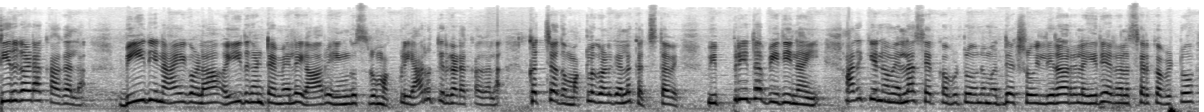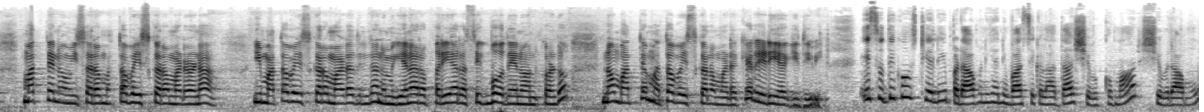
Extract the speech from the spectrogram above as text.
ತಿರ್ಗಾಡೋಕ್ಕಾಗಲ್ಲ. ಬೀದಿ ನಾಯಿಗಳ ಐದು ಗಂಟೆ ಮೇಲೆ ಯಾರು ಹೆಂಗಸರು ಮಕ್ಕಳು ಯಾರೂ ತಿರ್ಗಾಡೋಕ್ಕಾಗಲ್ಲ. ಕಚ್ಚೋದು ಮಕ್ಳುಗಳಿಗೆಲ್ಲ ಕಚ್ತವೆ. ವಿಪರೀತ ಬೀದಿ ನಾಯಿ. ಅದಕ್ಕೆ ನಾವೆಲ್ಲ ಸೇರ್ಕೊಬಿಟ್ಟು ನಮ್ಮ ಅಧ್ಯಕ್ಷರು ಇಲ್ಲಿರೋರೆಲ್ಲ, ಹಿರಿಯರೆಲ್ಲ ಸೇರ್ಕೊಬಿಟ್ಟು ಮತ್ತೆ ನಾವು ಈ ಸರ ಮತ ಬಹಿಷ್ಕಾರ ಮಾಡೋಣ. ಈ ಮತ ಬಹಿಷ್ಕಾರ ಮಾಡೋದ್ರಿಂದ ನಮಗೆ ಏನಾರ ಪರಿಹಾರ ಸಿಗ್ಬೋದೇನೋ ಅಂದ್ಕೊಂಡು ನಾವು ಮತ್ತೆ ಮತ ಬಹಿಷ್ಕಾರ ಮಾಡೋಕ್ಕೆ ರೆಡಿಯಾಗಿದ್ದೀವಿ. ಈ ಸುದ್ದಿಗೋಷ್ಠಿಯಲ್ಲಿ ಬಡಾವಣೆಯ ನಿವಾಸಿಗಳಾದ ಶಿವಕುಮಾರ್ ಶಿವರಾಮು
